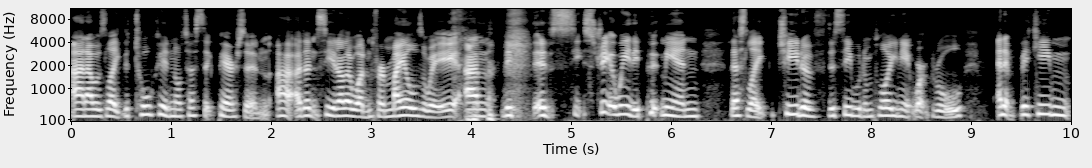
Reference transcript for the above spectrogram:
and I was like the token autistic person. I, I didn't see another one for miles away, and they it, straight away they put me in this like chair of disabled employee network role, and it became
